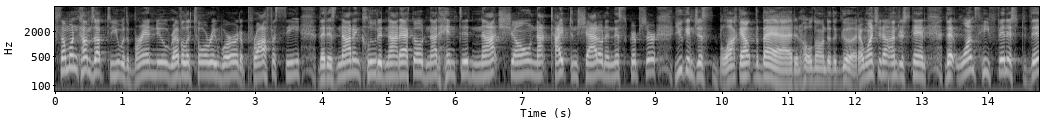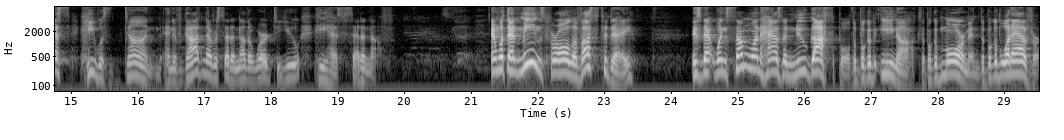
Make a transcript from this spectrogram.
Someone comes up to you with a brand new revelatory word, a prophecy that is not included, not echoed, not hinted, not shown, not typed and shadowed in this scripture, you can just block out the bad and hold on to the good. I want you to understand that once he finished this, he was done. And if God never said another word to you, he has said enough. And what that means for all of us today is that when someone has a new gospel, the book of Enoch, the book of Mormon, the book of whatever,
